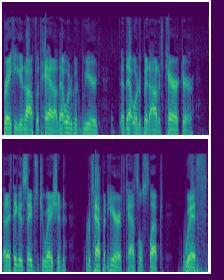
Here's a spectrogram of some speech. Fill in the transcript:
breaking it off with Hannah. That would have been weird, and that would have been out of character. And I think the same situation would have happened here if Castle slept with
